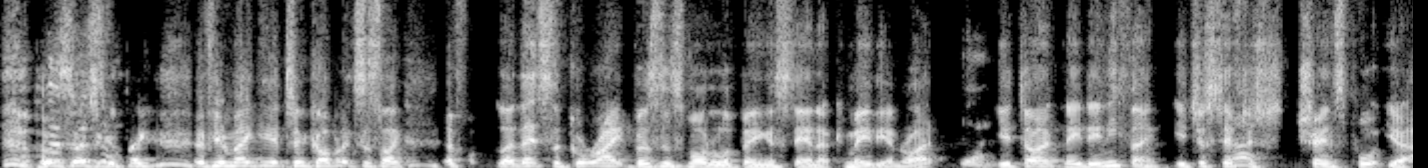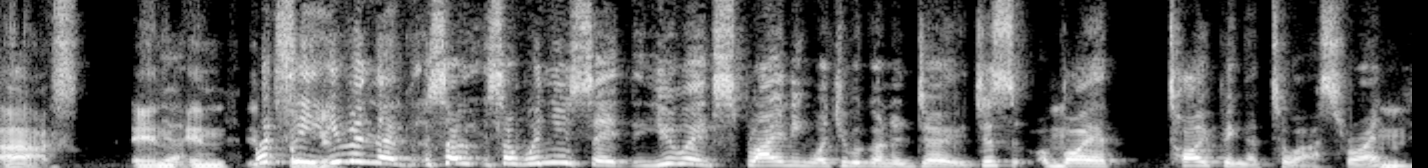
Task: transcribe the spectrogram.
it was such a good thing. If you're making it too complex, it's like, if like that's the great business model of being a stand up comedian, right? Yeah. You don't need anything. You just have No. to transport your ass. And, Yeah. and But see, even the so so when you said you were explaining what you were going to do just via typing it to us, right? Mm.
